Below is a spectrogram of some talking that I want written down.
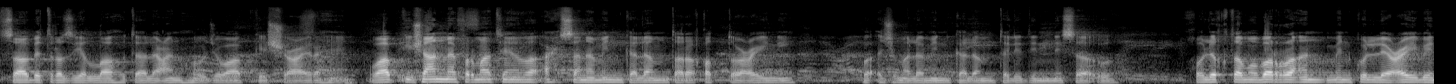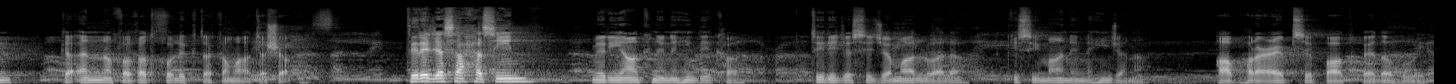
ثابت رضی اللہ تعالی عنہ جو آپ کے شاعر ہیں۔ وہ آپ کی شان میں فرماتے ہیں، وہ احسن من کلم ترقت عینی وأجمل منك لم تلد النساء۔ خلقت مبرأ من كل عيب كأنك قد خلقت كما تشاء۔ تیرے جیسا حسین میری آنکھ نے نہیں دیکھا، تیرے جیسے جمال والا کسی ماں نے نہیں جانا۔ آپ ہر عیب سے پاک پیدا ہوئے،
